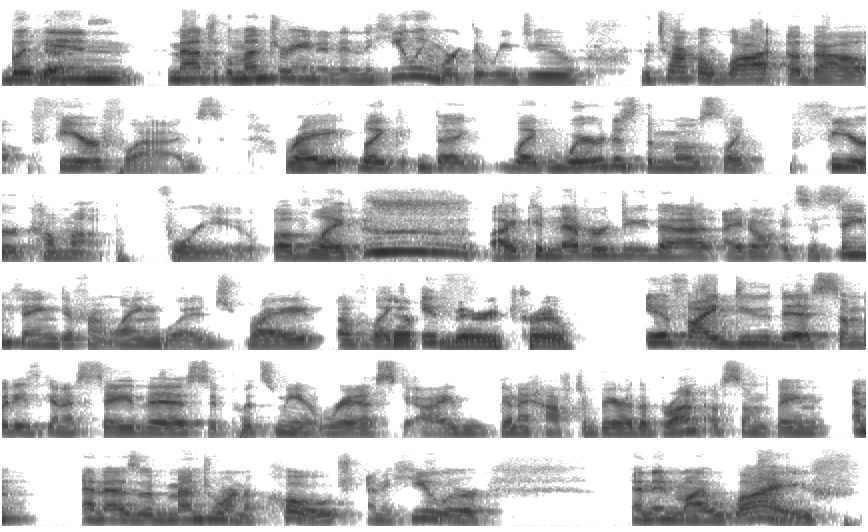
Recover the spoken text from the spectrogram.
But Yes. in magical mentoring and in the healing work that we do we talk a lot about fear flags right? Like the like where does the most like fear come up for you of like i could never do that. I don't it's the same thing different language right? Of like Yep, if very true. if i do this somebody's going to say this it puts me at risk i'm going to have to bear the brunt of something. And and as a mentor and a coach and a healer and in my life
